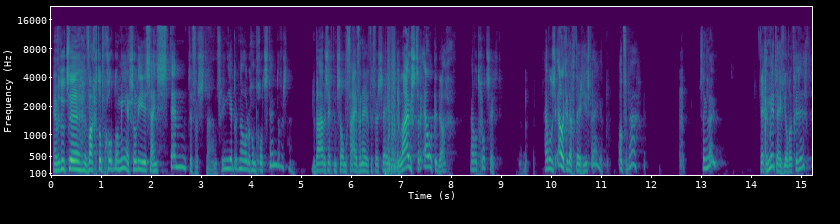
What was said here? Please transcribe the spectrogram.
En we doet uh, wachten op God nog meer. Leer je zijn stem te verstaan. Vrienden, je hebt het nodig om Gods stem te verstaan. De Bijbel zegt in Psalm 95, vers 7: Luister elke dag naar wat God zegt. Hij wil dus elke dag tegen je spreken. Ook vandaag. Is dat niet leuk? Tegen Mitte heeft hij al wat gezegd.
